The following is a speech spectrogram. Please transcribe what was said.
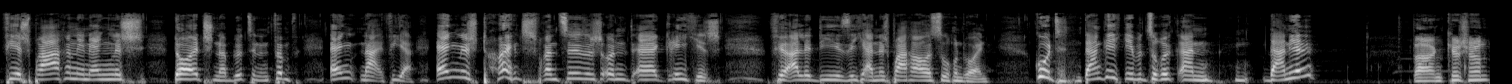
vier Sprachen, in Englisch, Deutsch, na Blödsinn, in fünf, Eng, nein, vier. Englisch, Deutsch, Französisch und äh, Griechisch. Für alle, die sich eine Sprache aussuchen wollen. Gut, danke. Ich gebe zurück an Daniel. Dankeschön.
